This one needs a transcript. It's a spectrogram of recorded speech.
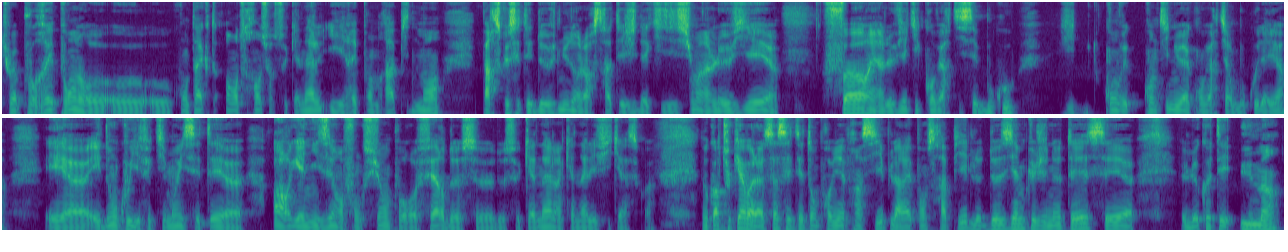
tu vois, pour répondre aux, aux, contacts entrants sur ce canal, ils répondent rapidement parce que c'était devenu dans leur stratégie d'acquisition un levier fort et un levier qui convertissait beaucoup qui continue à convertir beaucoup d'ailleurs. Et, euh, donc oui, effectivement, il s'était euh, organisé en fonction pour faire de ce, de ce canal un canal efficace. Quoi. Donc en tout cas, voilà, ça c'était ton premier principe, la réponse rapide. Le deuxième que j'ai noté, c'est euh, le côté humain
